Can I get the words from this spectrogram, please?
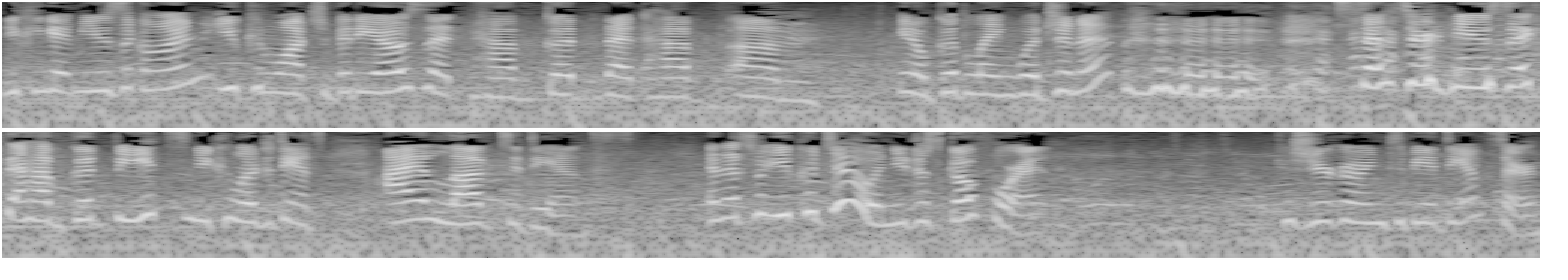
You can get music on. You can watch videos that have good that have um, you know good language in it, censored music that have good beats, and you can learn to dance. I love to dance, and that's what you could do, and you just go for it because you're going to be a dancer.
